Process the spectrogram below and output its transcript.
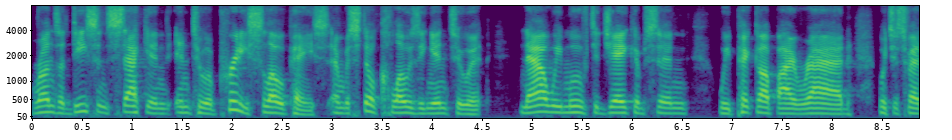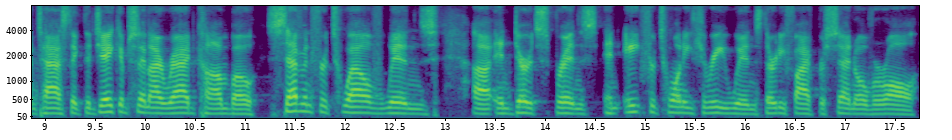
runs a decent second into a pretty slow pace and was still closing into it. Now we move to Jacobson. We pick up Irad, which is fantastic. The Jacobson Irad combo, seven for 12 wins uh, in dirt sprints and eight for 23 wins, 35% overall.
